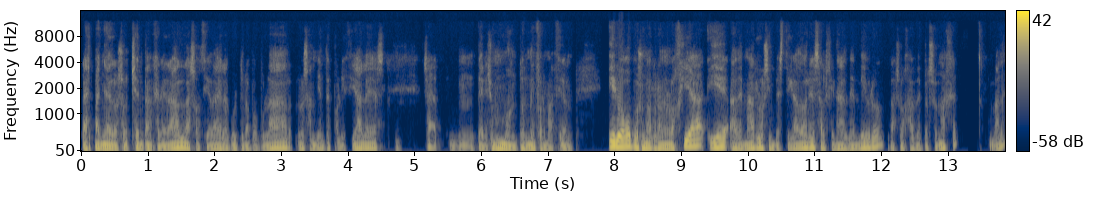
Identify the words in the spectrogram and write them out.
la España de los 80 en general, la sociedad y la cultura popular, los ambientes policiales. O sea, mm, tenéis un montón de información. Y luego, pues una cronología y además los investigadores al final del libro, las hojas de personaje, ¿vale?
